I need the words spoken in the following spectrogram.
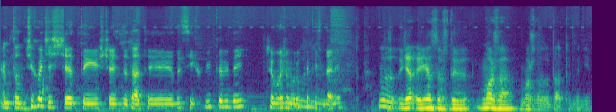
Антон, чи хочеш ще ти щось додати до цих відповідей? Чи можемо рухатись далі? Ну, я я завжди можна можна додати мені.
